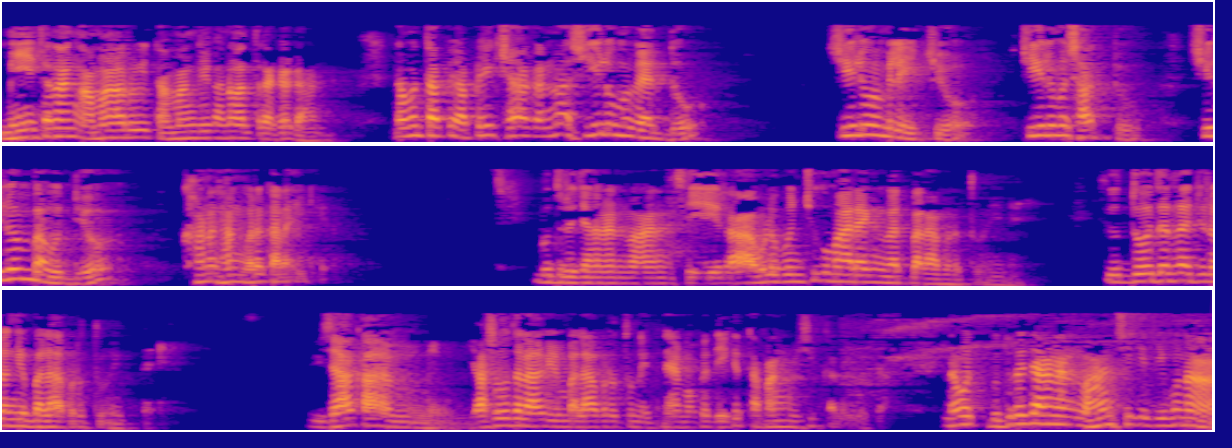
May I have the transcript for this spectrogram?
මේ තරම් අමාරුයි Tamange කනවත් රැක ගන්න. නමුත් අපි අපේක්ෂා කරනවා සීලුම වැද්දෝ, සීලුම මිලෙච්චෝ, සීලුම සත්තු, සීලුම බෞද්ධයෝ කන සංවර කරයි කියලා. බුදුරජාණන් වහන්සේ රාහුල පුංචි කුමාරයන්වත් බලාපොරොත්තු වෙන්නේ නැහැ. සුද්ධෝදන රජුරන්ගේ බලාපොරොත්තු වෙන්නේ නැහැ. විසාකා යශෝදරාගෙන් බලාපොරොත්තු වෙන්නේ නැහැ. මොකද ඒක තමන් විශ්ික කළේ. නමුත් බුදුරජාණන් වහන්සේගේ තිබුණා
